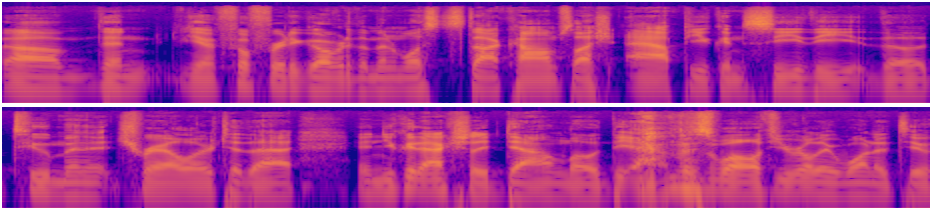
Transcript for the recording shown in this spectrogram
Um, then you know, feel free to go over to the minimalists.com slash app. You can see the the two minute trailer to that, and you could actually download the app as well if you really wanted to.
